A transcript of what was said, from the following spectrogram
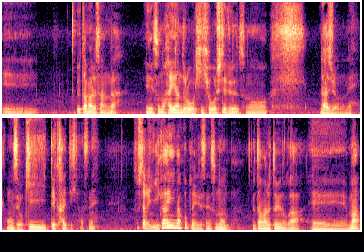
えー、歌丸さんが、えー、そのハイアンドローを批評してる、その、ラジオのね、音声を聞いて帰ってきたんですね。そしたら意外なことにですね、その歌丸というのが、えー、まあ、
